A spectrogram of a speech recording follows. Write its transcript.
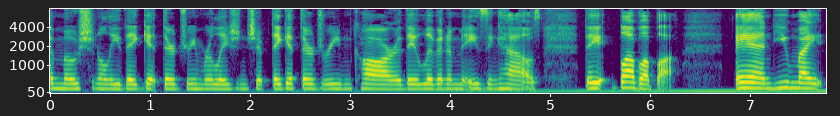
emotionally, they get their dream relationship, they get their dream car, they live in an amazing house, they blah, blah, blah. And you might,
